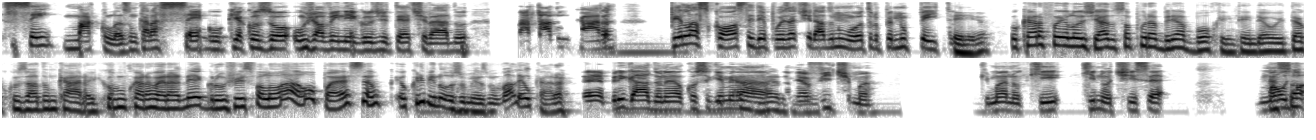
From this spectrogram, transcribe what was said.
Sem máculas. Um cara cego que acusou um jovem negro de ter atirado, matado um cara pelas costas e depois atirado num outro no peito. Terrível. O cara foi elogiado só por abrir a boca, entendeu? E ter acusado um cara. E como o cara era negro, o juiz falou: Ah, opa, esse é o, é o criminoso mesmo. Valeu, cara. É, obrigado, né? Eu consegui a minha, merda, a minha vítima. Que, mano, que, que notícia É maldita. só,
